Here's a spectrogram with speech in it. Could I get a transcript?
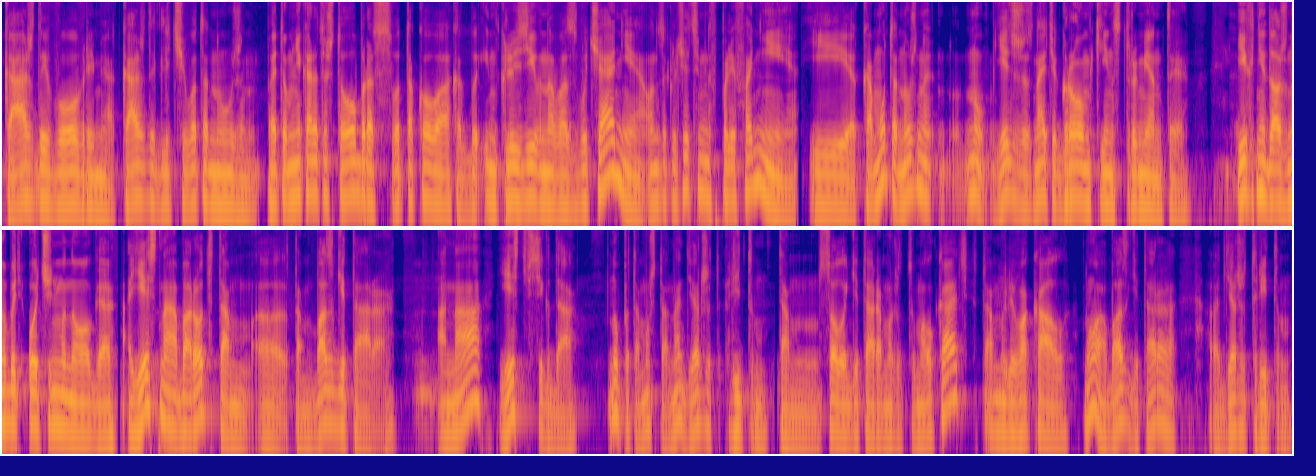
каждый вовремя, каждый для чего-то нужен. Поэтому мне кажется, что образ вот такого как бы инклюзивного звучания, он заключается именно в полифонии. И кому-то нужно, ну, есть же, знаете, громкие инструменты, их не должно быть очень много. А есть, наоборот, там, э, там бас-гитара. Она есть всегда. Ну, потому что она держит ритм. Там соло-гитара может умолкать, там или вокал, ну, а бас-гитара э, держит ритм.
